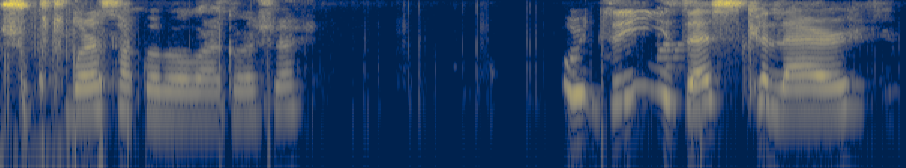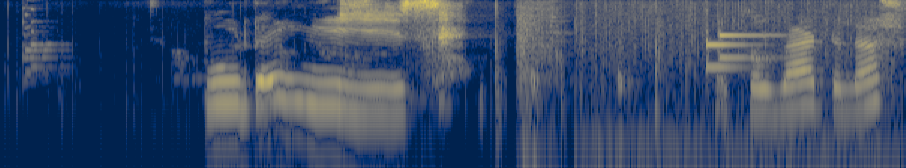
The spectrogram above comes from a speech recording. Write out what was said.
Şu kutulara saklanalım arkadaşlar. Buradayız aşklar. Buradayız. Bakalım neredeler?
